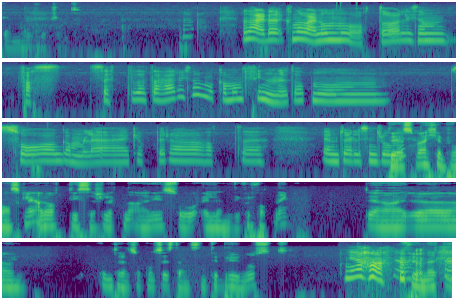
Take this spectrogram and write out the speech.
framover fortsatt. Men er det, kan det være noen måte å liksom fastsette dette her, liksom? Kan man finne ut at noen så gamle kropper har hatt eventuelle eventuelle Det som er kjempevanskelig, er at disse skjelettene er i så elendig forfatning. Det er eh, omtrent som konsistensen til brunost. Ja. Funnet i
